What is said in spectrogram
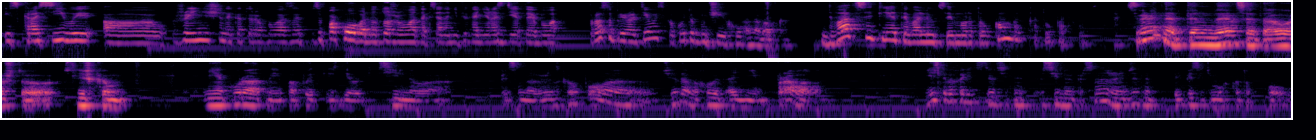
из красивой а, женщины, которая была за- запакована тоже в латексе, она нифига не раздетая была, просто превратилась в какую-то бучиху. Она бабка. 20 лет эволюции Mortal Kombat коту под хвост. Современная тенденция того, что слишком неаккуратные попытки сделать сильного персонажа женского пола всегда выходят одним провалом. Если вы хотите сделать сильно- сильного персонажа, не обязательно приписывать ему какой-то пол.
